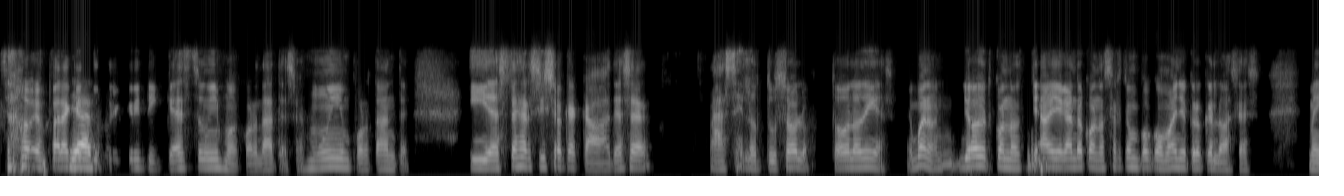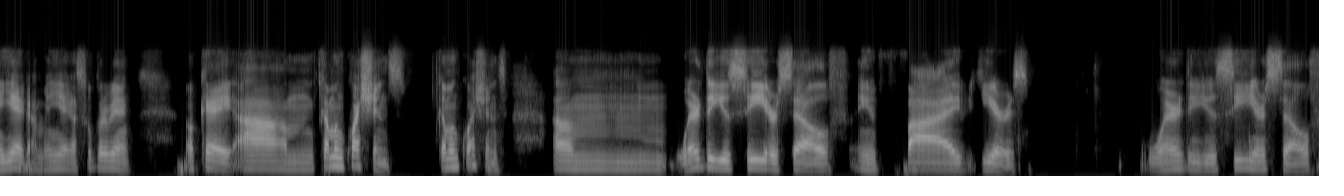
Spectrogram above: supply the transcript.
So, es para que Yes. tú te critiques tú mismo, acordate, eso es muy importante. Y este ejercicio que acabas de hacer, hazlo tú solo, todos los días. Bueno, yo ya llegando a conocerte un poco más, yo creo que lo haces. Me llega, me llega súper bien. Ok, um, common questions, common questions. Um, where do you see yourself in five years? Where do you see yourself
